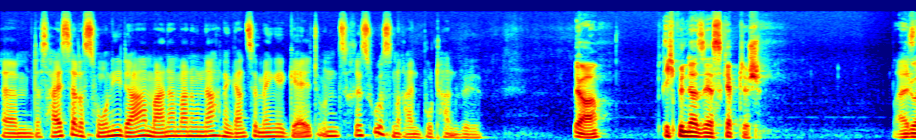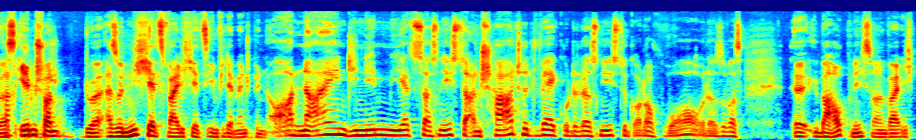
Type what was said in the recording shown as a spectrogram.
Ähm, das heißt ja, dass Sony da meiner Meinung nach eine ganze Menge Geld und Ressourcen reinbuttern will. Ja, ich bin da sehr skeptisch. Weil du hast eben schon, schon, Du, also nicht jetzt, weil ich jetzt irgendwie der Mensch bin, oh nein, die nehmen jetzt das nächste Uncharted weg oder das nächste God of War oder sowas. Äh, überhaupt nicht, sondern weil ich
